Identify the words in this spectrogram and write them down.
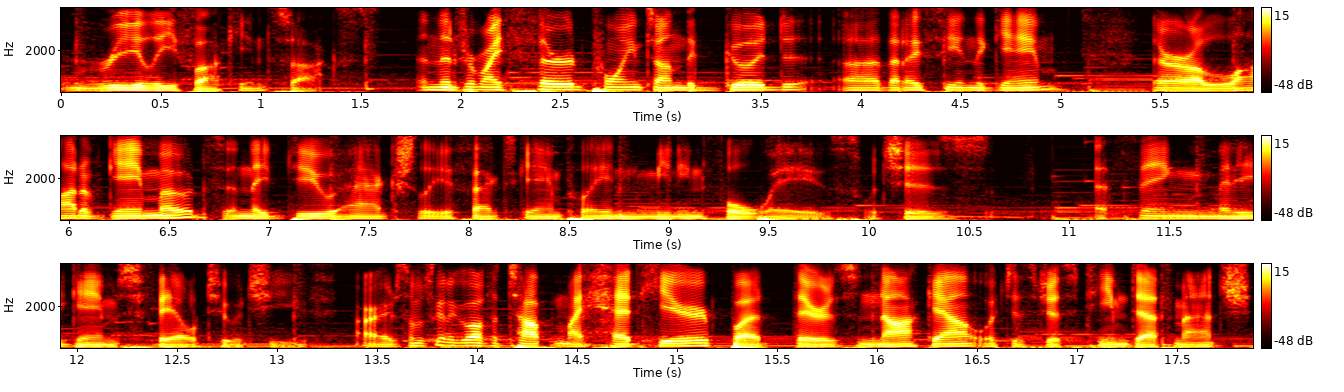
really fucking sucks. And then for my third point on the good uh, that I see in the game, there are a lot of game modes, and they do actually affect gameplay in meaningful ways, which is a thing many games fail to achieve. Alright, so I'm just to go off the top of my head here, but there's Knockout, which is just team deathmatch.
